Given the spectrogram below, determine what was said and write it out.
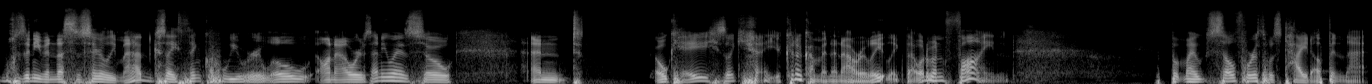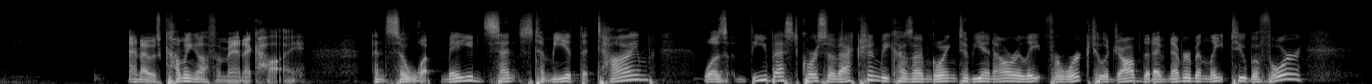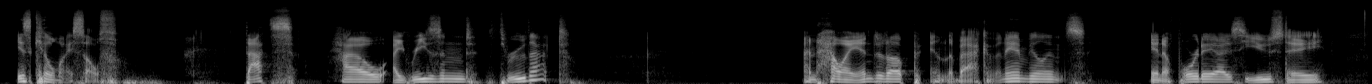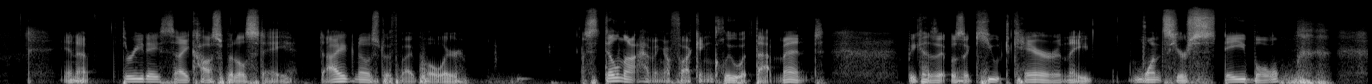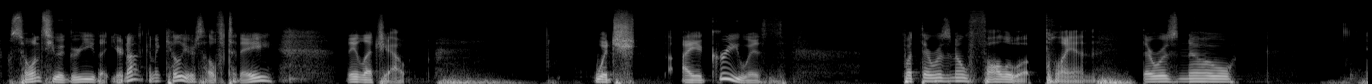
wasn't even necessarily mad because I think we were low on hours anyways. So, and okay, he's like, yeah, you could have come in an hour late. Like that would have been fine. But my self worth was tied up in that, and I was coming off a manic high. And so, what made sense to me at the time was the best course of action because I'm going to be an hour late for work to a job that I've never been late to before is kill myself. That's how I reasoned through that. And how I ended up in the back of an ambulance, in a four day ICU stay, in a three day psych hospital stay, diagnosed with bipolar, still not having a fucking clue what that meant because it was acute care and they once you're stable so once you agree that you're not going to kill yourself today they let you out. Which i agree with but there was no follow-up plan. There was no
